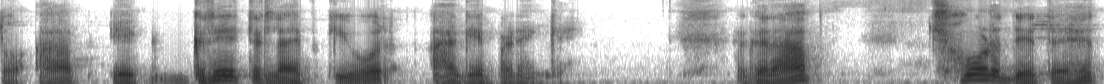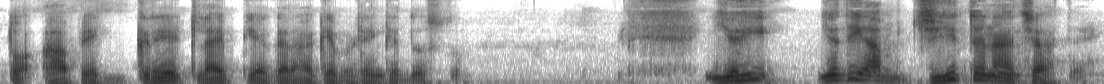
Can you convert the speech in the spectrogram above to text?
तो आप एक ग्रेट लाइफ की ओर आगे बढ़ेंगे। अगर आप छोड़ देते हैं तो आप एक ग्रेट लाइफ की अगर आगे बढ़ेंगे दोस्तों। यही, यदि आप जीतना चाहते हैं,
